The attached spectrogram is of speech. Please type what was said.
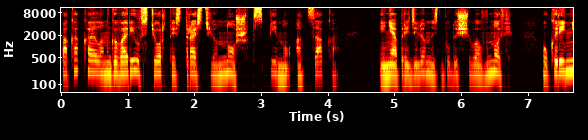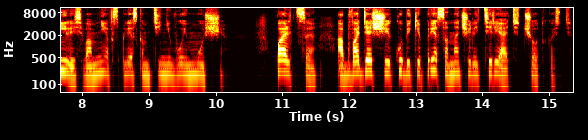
Пока Кайлан говорил, стертый страстью нож в спину от Зака и неопределенность будущего вновь укоренились во мне всплеском теневой мощи. Пальцы, обводящие кубики пресса, начали терять четкость.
